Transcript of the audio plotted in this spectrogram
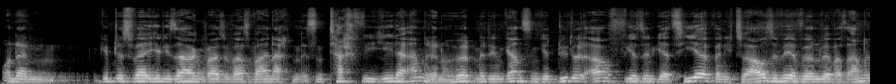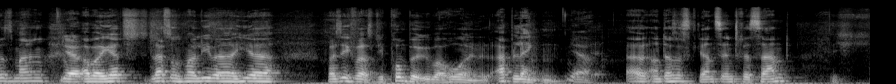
Und dann gibt es welche, die sagen, weißt du was, Weihnachten ist ein Tag wie jeder andere und hört mit dem ganzen Gedüdel auf. Wir sind jetzt hier. Wenn ich zu Hause wäre, würden wir was anderes machen. Ja. Aber jetzt lass uns mal lieber hier, weiß ich was, die Pumpe überholen, ablenken. Ja. Äh, und das ist ganz interessant. Ich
